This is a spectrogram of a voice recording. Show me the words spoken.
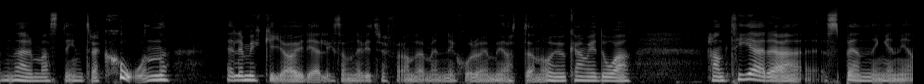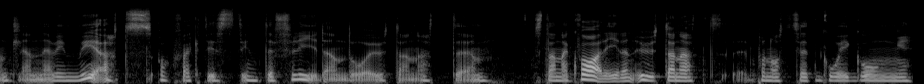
närmaste interaktion. Eller mycket gör ju det liksom, när vi träffar andra människor och i möten. Och hur kan vi då hantera spänningen egentligen när vi möts och faktiskt inte fly den då utan att eh, stanna kvar i den utan att eh, på något sätt gå igång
